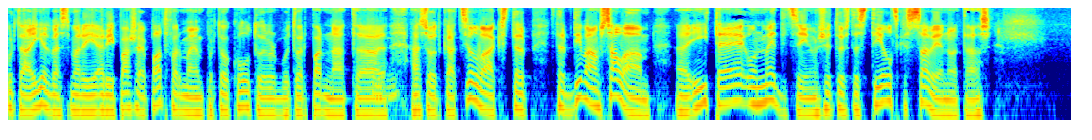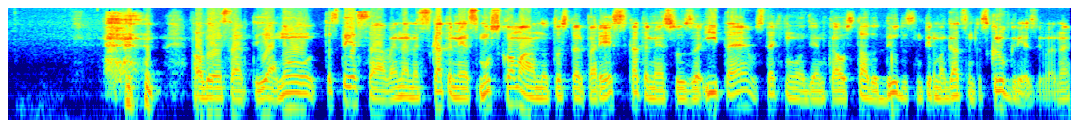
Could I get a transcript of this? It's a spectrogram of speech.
kur tā iedvesma arī, arī pašai platformai un par to kultūru varbūt var parunāt, mm -hmm. esot kā cilvēks starp, starp divām salām, IT un medicīnu. Šeit ir tas tilts, kas savienotās. Paldies, Arti. Jā, nu, tas tiesā, vai ne? Mēs skatāmies mūsu komandu, to starp arī es skatāmies uz IT, uz tehnoloģiem, kā uz tādu 21. gadsimta skrubgriezi, vai ne?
